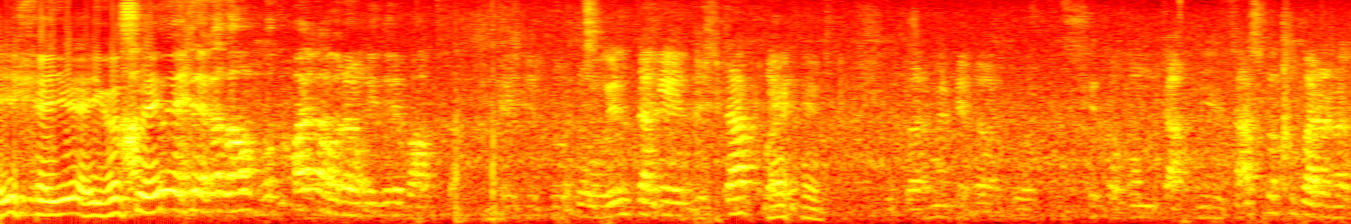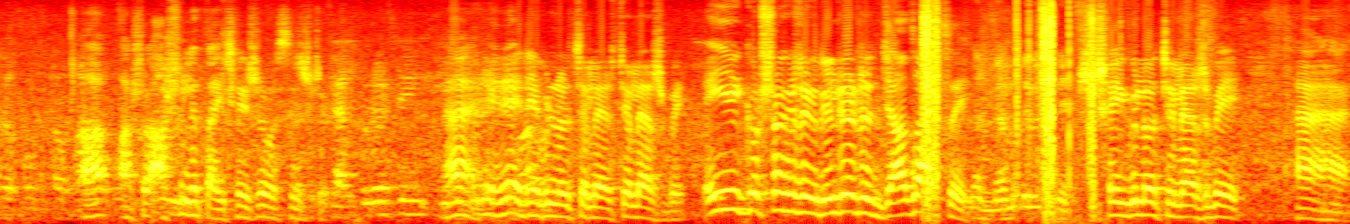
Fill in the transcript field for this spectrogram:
এই এই এই হচ্ছে আসলে তাই সেই সব সৃষ্টি। হ্যাঁ intelligence চলে চলে আসবে। এই এই সঙ্গে সঙ্গে রিলেটেড যা যা আছে সেইগুলো চলে আসবে। হ্যাঁ হ্যাঁ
